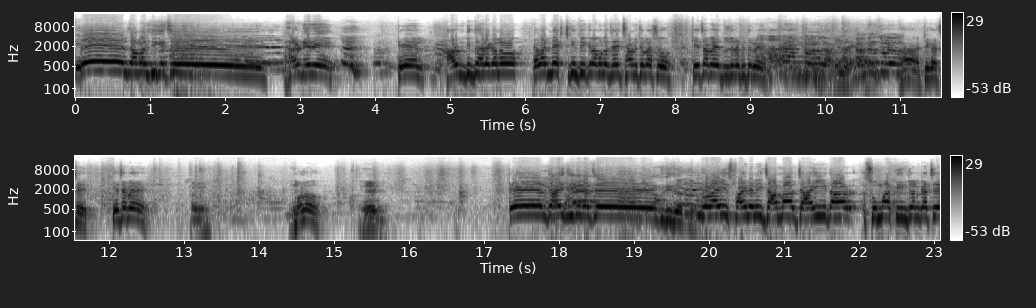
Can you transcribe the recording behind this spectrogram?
টেল জামাল জিতেছে। হারুন হেরে। টেল হারুন কিন্তু হেরে গেল। এবার নেক্সট কিন্তু ইকরা বলে যাই সামনে চলে আসো। কে যাবে দুজনের ভিতরে? হ্যাঁ ঠিক আছে। কে যাবে? বলো। হেড টেল জাহিদ জিতে গেছে। তো গাইস ফাইনালি জামাল জাহিদ আর সুম্মা তিনজন গেছে।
